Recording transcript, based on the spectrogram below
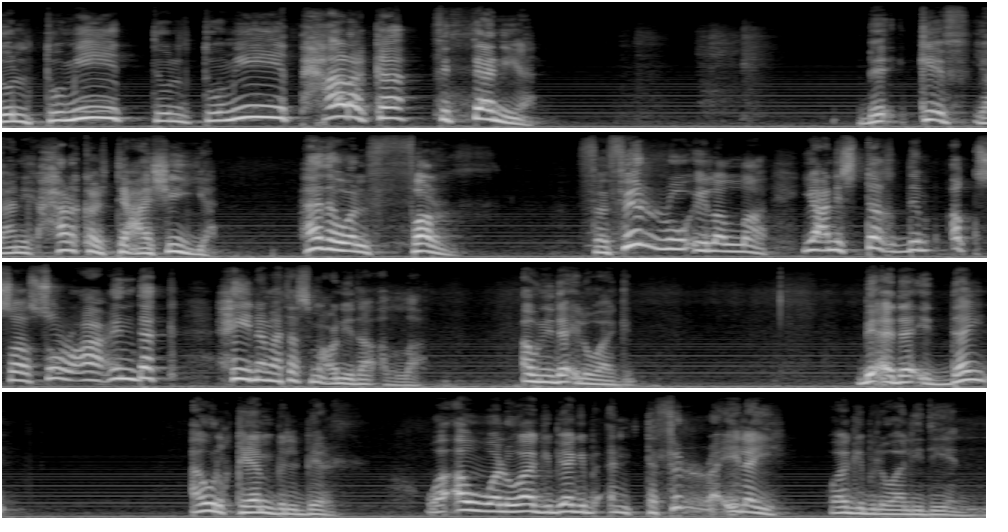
300 300 حركة في الثانية. كيف؟ يعني حركة ارتعاشية. هذا هو الفر ففروا إلى الله. يعني استخدم أقصى سرعة عندك حينما تسمع نداء الله أو نداء الواجب بأداء الدين أو القيام بالبر. وأول واجب يجب أن تفر إليه واجب الوالدين.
